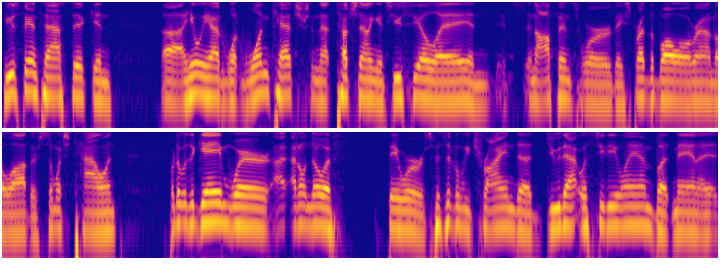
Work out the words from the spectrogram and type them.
He was fantastic. And uh, he only had, what, one catch in that touchdown against UCLA. And it's an offense where they spread the ball around a lot. There's so much talent. But it was a game where I, I don't know if they were specifically trying to do that with CeeDee Lamb, but man, I,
